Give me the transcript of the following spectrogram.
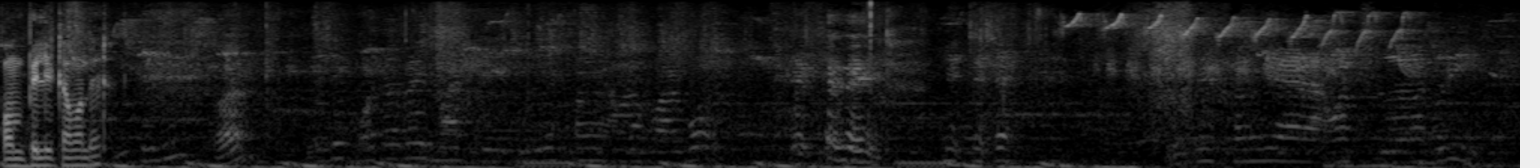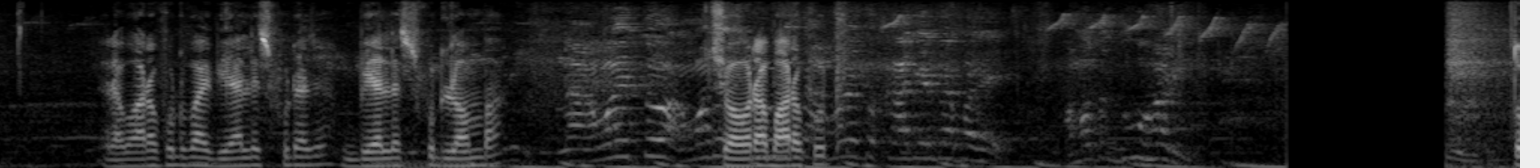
কমপ্লিট আমাদের এটা বারো ফুট বাই বিয়াল্লিশ ফুট আছে, বিয়াল্লিশ ফুট লম্বা, চওড়া বারো ফুট। তো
